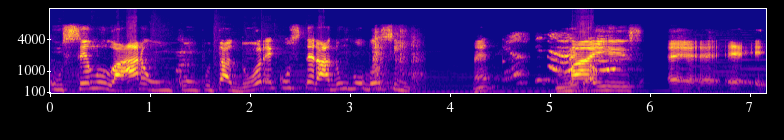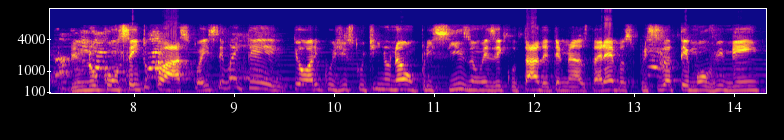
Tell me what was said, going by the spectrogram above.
um celular ou um computador é considerado um robô sim. Né? Mas é, é, é, no conceito clássico. Aí você vai ter teóricos discutindo, não, precisam executar determinadas tarefas, precisa ter movimento.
